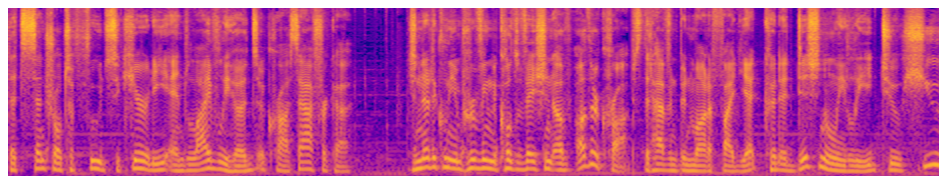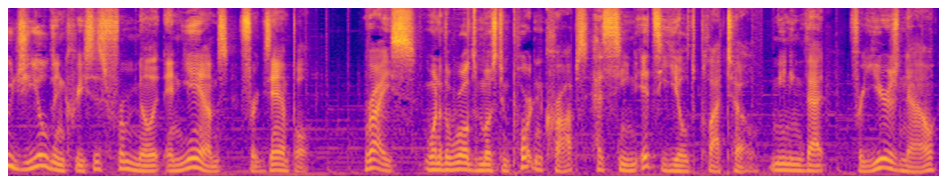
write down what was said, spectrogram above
that's central to food security and livelihoods across Africa. Genetically improving the cultivation of other crops that haven't been modified yet could additionally lead to huge yield increases for millet and yams, for example. Rice, one of the world's most important crops, has seen its yield plateau, meaning that, for years now,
